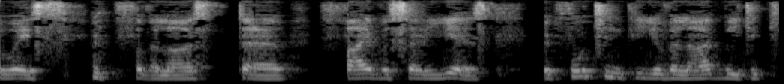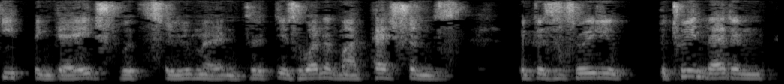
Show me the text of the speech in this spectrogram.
US for the last uh, five or so years. But fortunately, you've allowed me to keep engaged with SAUHMA, and it is one of my passions because it's really between that and,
